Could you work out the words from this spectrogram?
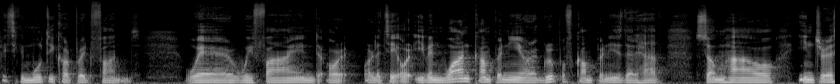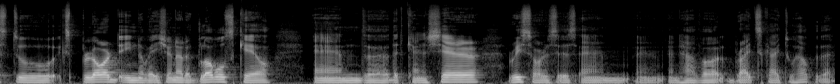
basically multi-corporate funds where we find or or let's say or even one company or a group of companies that have somehow interest to explore the innovation at a global scale and uh, that can share resources and, and and have a bright sky to help with that.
